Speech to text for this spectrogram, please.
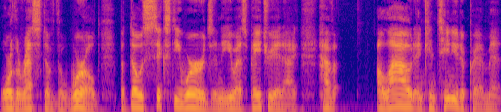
or the rest of the world. But those 60 words in the U.S. Patriot Act have allowed and continue to permit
